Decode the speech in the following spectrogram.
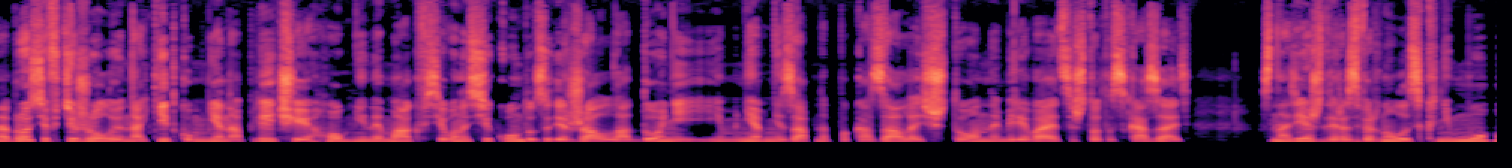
Набросив тяжелую накидку мне на плечи, огненный маг всего на секунду задержал ладони, и мне внезапно показалось, что он намеревается что-то сказать. С надеждой развернулась к нему,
